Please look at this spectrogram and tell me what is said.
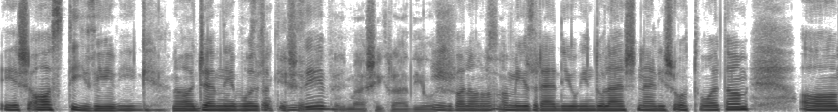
és az tíz évig. A Jamnél volt Aztán a tíz év. egy másik rádiós Így van, a, a Méz Rádió indulásnál is ott voltam. A,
